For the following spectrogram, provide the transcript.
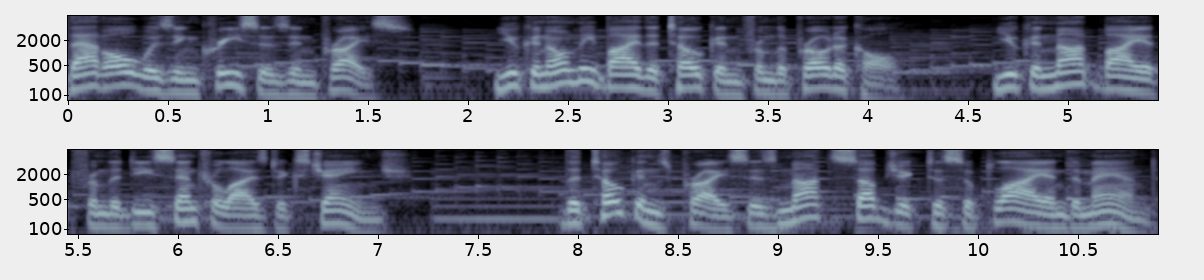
that always increases in price. You can only buy the token from the protocol you cannot buy it from the decentralized exchange. The token's price is not subject to supply and demand.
